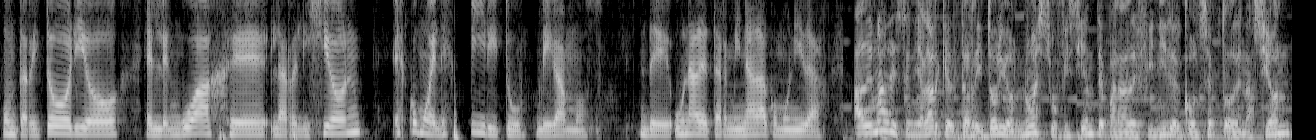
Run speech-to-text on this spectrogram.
un territorio, el lenguaje, la religión. Es como el espíritu, digamos, de una determinada comunidad. Además de señalar que el territorio no es suficiente para definir el concepto de nación,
